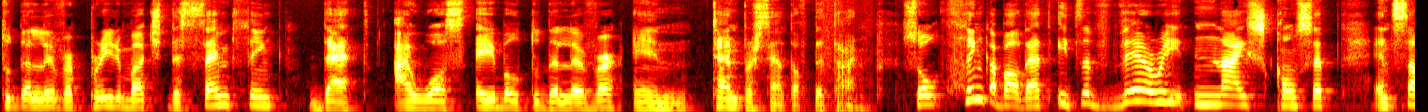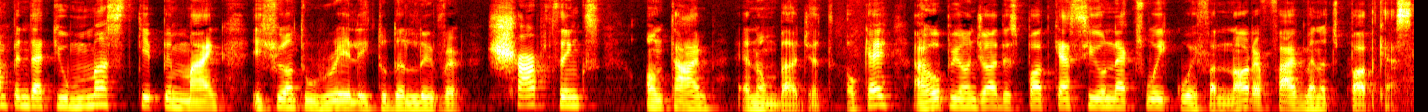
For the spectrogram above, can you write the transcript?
to deliver pretty much the same thing that I was able to deliver in 10% of the time. So think about that. It's a very nice concept and something that you must keep in mind if you want to really to deliver sharp things on time and on budget. Okay? I hope you enjoyed this podcast. See you next week with another 5 minutes podcast.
